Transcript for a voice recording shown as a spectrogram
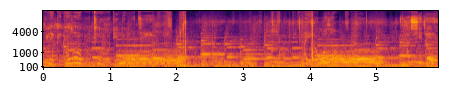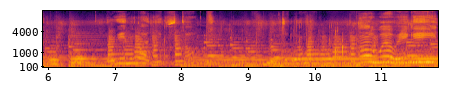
근데 그나저나 보통 어디 있는 거지? 막 이런 거서 없고 사실은 여기 있는 거 아니야 진짜? 저 노란 거 아 뭐야 외계인.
